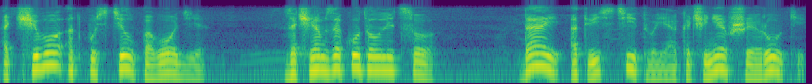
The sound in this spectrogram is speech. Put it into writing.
Отчего отпустил поводья? Зачем закутал лицо? Дай отвести твои окоченевшие руки.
